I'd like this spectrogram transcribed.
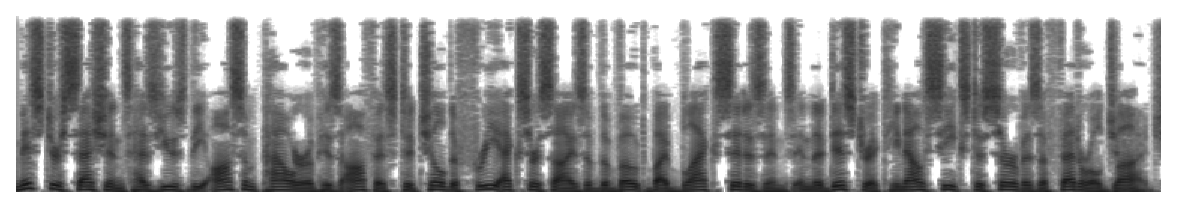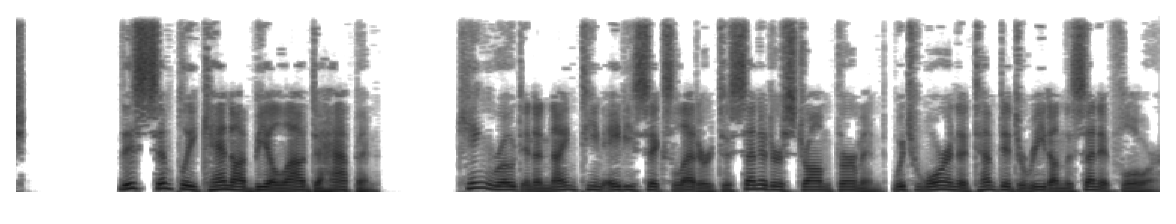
Mr. Sessions has used the awesome power of his office to chill the free exercise of the vote by black citizens in the district he now seeks to serve as a federal judge. This simply cannot be allowed to happen." King wrote in a 1986 letter to Senator Strom Thurmond, which Warren attempted to read on the Senate floor.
